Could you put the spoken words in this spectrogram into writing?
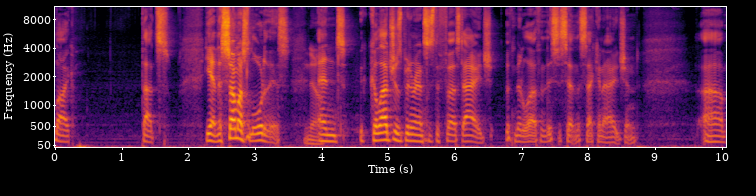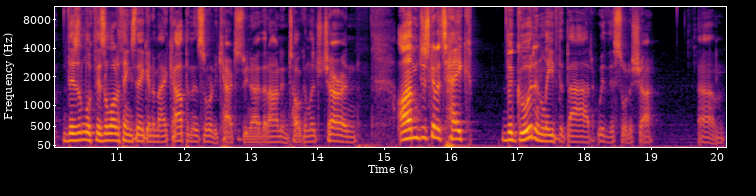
Like, that's yeah. There's so much lore to this. No. And Galadriel's been around since the first age of Middle Earth, and this is set in the second age. And um, there's a look, there's a lot of things they're going to make up, and there's already characters we know that aren't in Tolkien literature. And I'm just going to take the good and leave the bad with this sort of show. Um,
